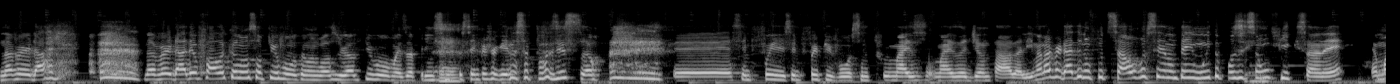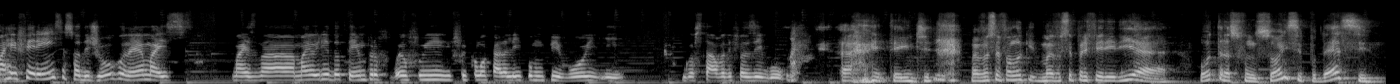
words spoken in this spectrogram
Na verdade, na verdade eu falo que eu não sou pivô, que eu não gosto de jogar de pivô, mas a princípio é. eu sempre joguei nessa posição. É, sempre fui, sempre fui pivô, sempre fui mais, mais adiantada ali. Mas na verdade no futsal você não tem muita posição Sim. fixa, né? É uma referência só de jogo, né? Mas, mas na maioria do tempo eu fui, fui colocada ali como pivô e, gostava de fazer gol. Ah, entendi. Mas você falou que. Mas você preferiria outras funções se pudesse?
